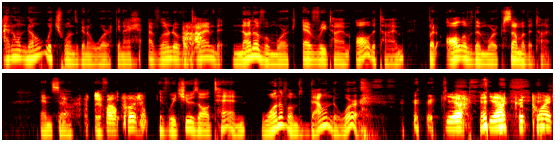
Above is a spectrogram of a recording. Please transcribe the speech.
I don't know which one's going to work. And I, I've learned over Uh-huh. time that none of them work every time, all the time, but all of them work some of the time. And so Yeah, if, well put. if we choose all 10, one of them's bound to work. Yeah, yeah, good point.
